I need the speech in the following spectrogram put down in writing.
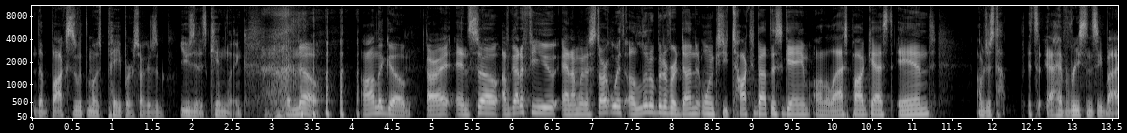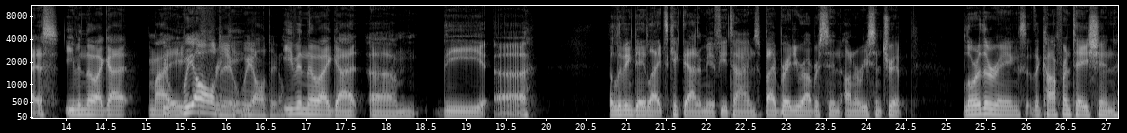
the boxes with the most paper, so I could just use it as kindling. But no, on the go. All right, and so I've got a few, and I'm going to start with a little bit of a redundant one because you talked about this game on the last podcast, and I'm just it's I have recency bias, even though I got my We all do. We all do. even though I got um, the uh, the Living Daylights kicked out of me a few times by Brady Robertson on a recent trip. Lord of the Rings: The Confrontation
